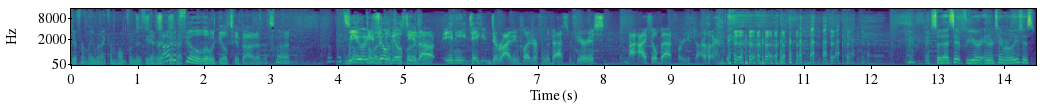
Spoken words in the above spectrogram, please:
differently when I come home from the theater. I would feel a little guilty about it. Let's not. We- you, feel guilty guilty about any take, deriving pleasure from the Fast and Furious? I, I feel bad for you, Tyler. so that's it for your entertainment releases.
